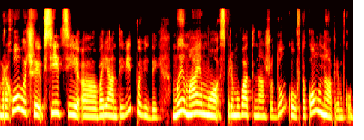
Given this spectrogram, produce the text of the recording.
Враховуючи всі ці е, варіанти відповідей, ми маємо спрямувати нашу думку в такому напрямку.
